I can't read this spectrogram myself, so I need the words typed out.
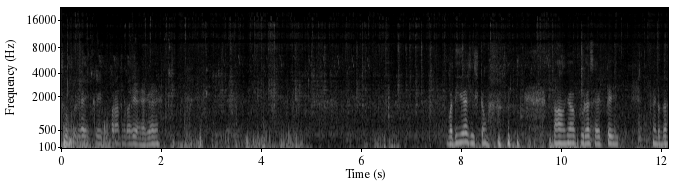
ਸੁੱਕ ਗਿਆ ਇੱਕ ਇੱਕ ਪਰਾਂ ਥੋੜਾ ਜਿਹਾ ਹੈਗਾ ਹੈ ਵਧੀਆ ਸਿਸਟਮ ਤਾਂ ਜਾਂ ਪੂਰਾ ਸੈੱਟ ਹੈ ਜੀ, ਪਿੰਡ ਦਾ।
